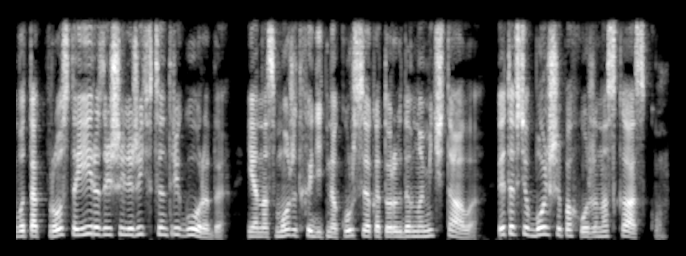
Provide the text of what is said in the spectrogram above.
Вот так просто ей разрешили жить в центре города, и она сможет ходить на курсы, о которых давно мечтала. Это все больше похоже на сказку.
